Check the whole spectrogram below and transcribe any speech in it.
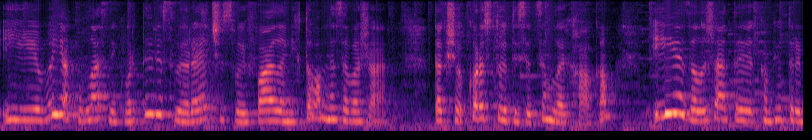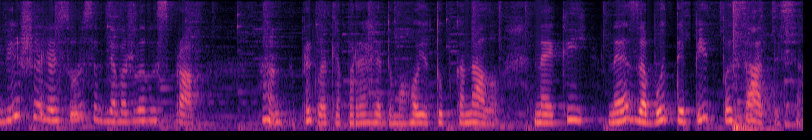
і ви, як у власній квартирі, свої речі, свої файли, ніхто вам не заважає. Так що користуйтеся цим лайфхаком і залишайте комп'ютери більше ресурсів для важливих справ. Наприклад, для перегляду мого YouTube каналу, на який не забудьте підписатися.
